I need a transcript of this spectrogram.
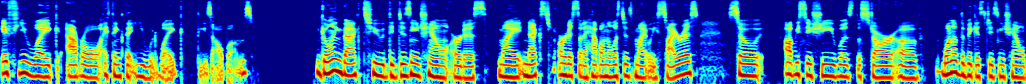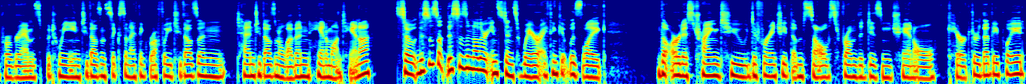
if you like avril i think that you would like these albums. Going back to the Disney Channel artists, my next artist that I have on the list is Miley Cyrus. So obviously she was the star of one of the biggest Disney Channel programs between 2006 and I think roughly 2010 2011 Hannah Montana. So this is this is another instance where I think it was like the artist trying to differentiate themselves from the Disney Channel character that they played.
